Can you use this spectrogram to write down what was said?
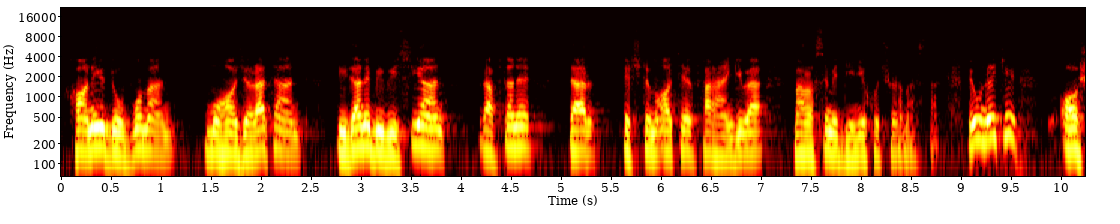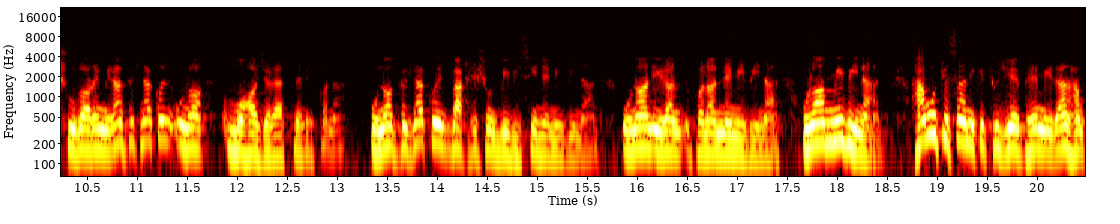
خانه دومن مهاجرتن دیدن بی بی سی هن رفتن در اجتماعات فرهنگی و مراسم دینی خودشون هم هستن. به اونایی که آشورا رو میرن فکر نکنید اونا مهاجرت نمی‌کنن. اونا فکر نکنید بخششون بی بی سی نمی‌بینن. اونا ایران فلان نمی‌بینن. اونا می‌بینن. همون کسانی که تو جبهه میرن هم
